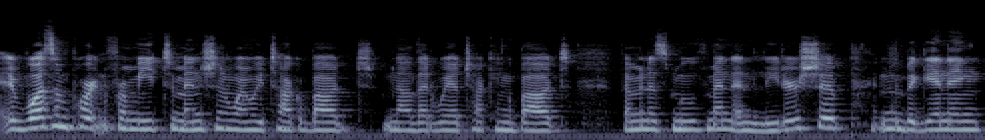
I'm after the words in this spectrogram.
it was important for me to mention when we talk about now that we are talking about feminist movement and leadership. In the beginning,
